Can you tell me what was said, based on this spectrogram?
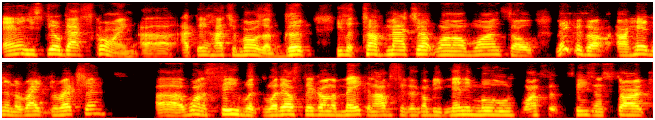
and you still got scoring. Uh, I think Hachimura is a good. He's a tough matchup one on one. So Lakers are, are heading in the right direction. Uh, I want to see what, what else they're going to make, and obviously there's going to be many moves once the season starts.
